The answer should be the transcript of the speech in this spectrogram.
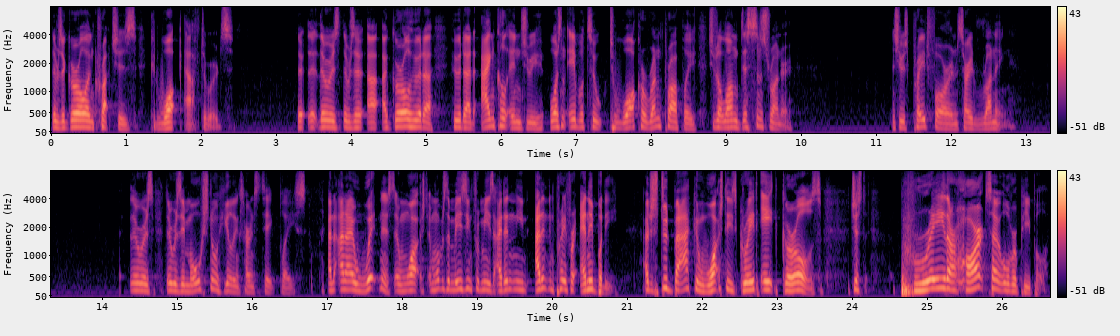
There was a girl in crutches, could walk afterwards. There, there was, there was a, a girl who had, a, who had an ankle injury, wasn't able to, to walk or run properly. She was a long distance runner. And she was prayed for and started running. There was, there was emotional healing starting to take place. And, and I witnessed and watched. And what was amazing for me is I didn't, need, I didn't pray for anybody. I just stood back and watched these grade eight girls just pray their hearts out over people.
